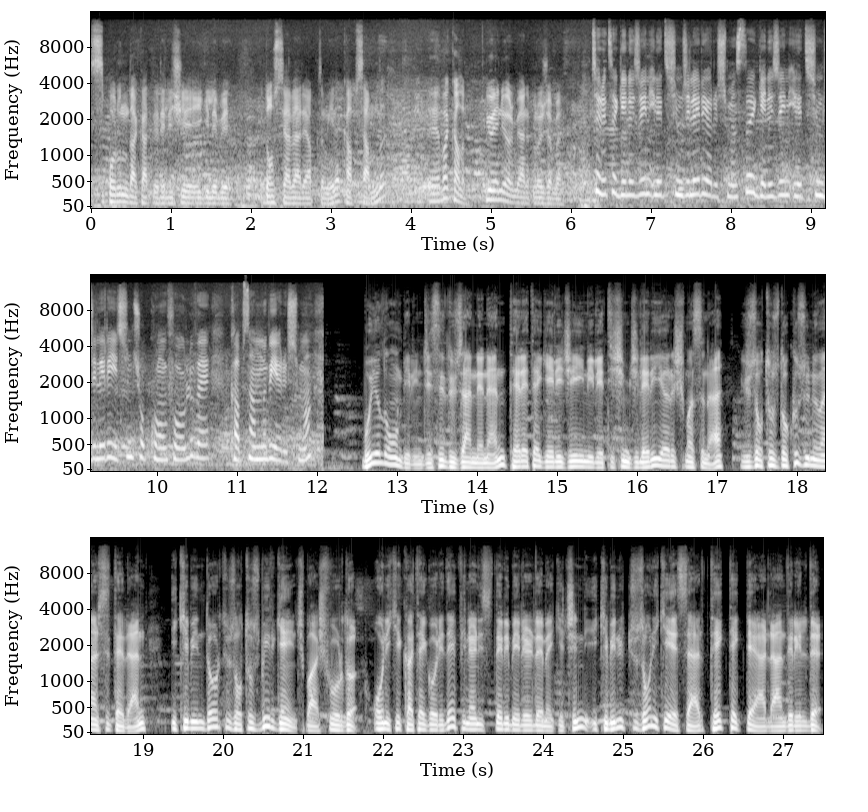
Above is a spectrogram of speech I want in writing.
sporun da katledilişiyle ilgili bir dosya haber yaptım yine kapsamlı. E, bakalım güveniyorum yani projeme. TRT Geleceğin İletişimcileri yarışması, geleceğin iletişimcileri için çok konforlu ve kapsamlı bir yarışma. Bu yıl 11.si düzenlenen TRT Geleceğin İletişimcileri yarışmasına 139 üniversiteden 2431 genç başvurdu. 12 kategoride finalistleri belirlemek için 2312 eser tek tek değerlendirildi.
